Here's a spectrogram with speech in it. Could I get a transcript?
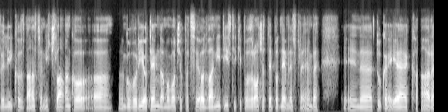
Veliko znanstvenih člankov uh, govori o tem, da mogoče pa CO2 ni tisti, ki povzroča te podnebne spremembe. In uh, tukaj je kar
